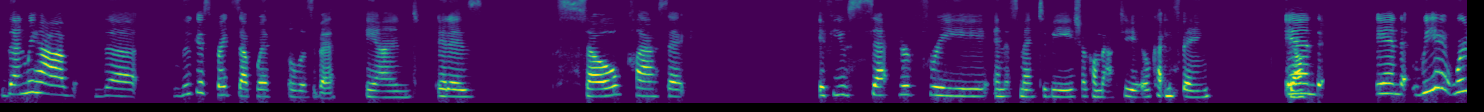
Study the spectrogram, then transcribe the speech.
then we have the Lucas breaks up with Elizabeth and it is so classic. If you set her free and it's meant to be, she'll come back to you kind of thing. Yeah. And and we were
